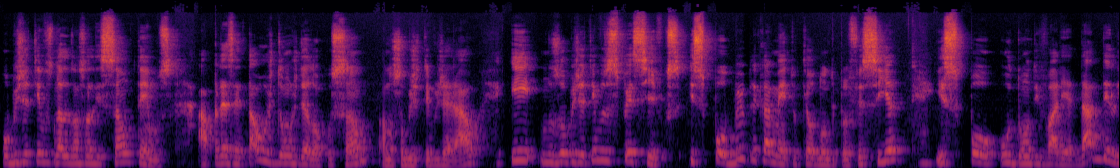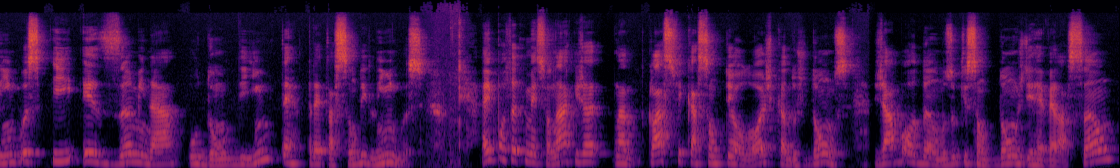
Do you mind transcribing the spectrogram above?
Objetivos da nossa lição temos apresentar os dons de elocução, o nosso objetivo geral, e nos objetivos específicos, expor biblicamente o que é o dom de profecia, expor o dom de variedade de línguas e examinar o dom de interpretação de línguas. É importante mencionar que já na classificação teológica dos dons já abordamos o que são dons de revelação,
